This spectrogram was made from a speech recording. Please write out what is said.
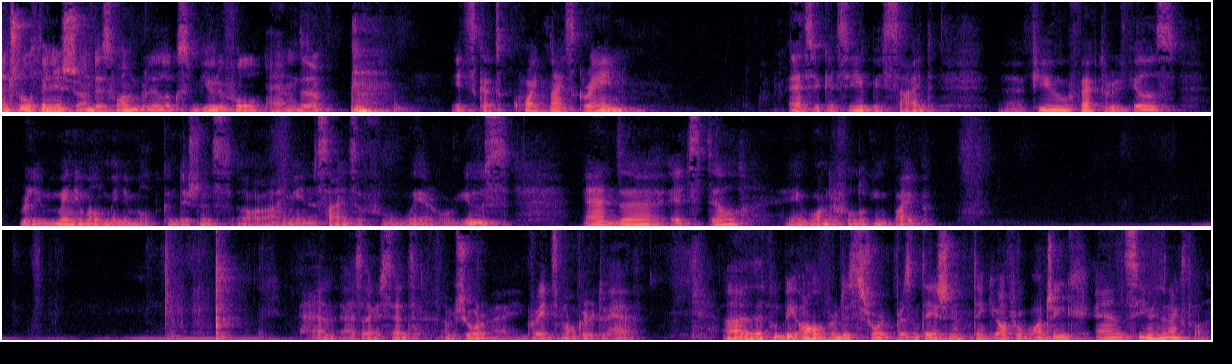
Natural finish on this one really looks beautiful and uh, it's got quite nice grain. As you can see beside a few factory fills really minimal minimal conditions or I mean signs of wear or use. And uh, it's still a wonderful looking pipe and as I said, I'm sure a great smoker to have. Uh, that would be all for this short presentation. Thank you all for watching and see you in the next one.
